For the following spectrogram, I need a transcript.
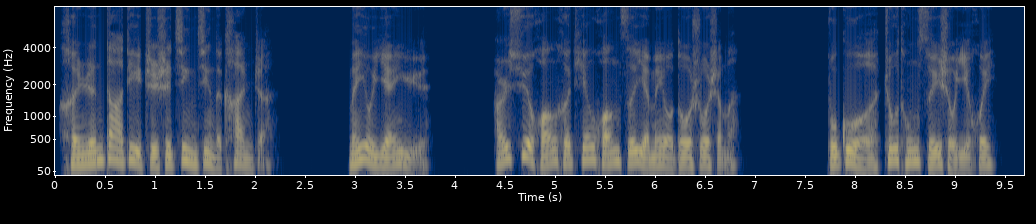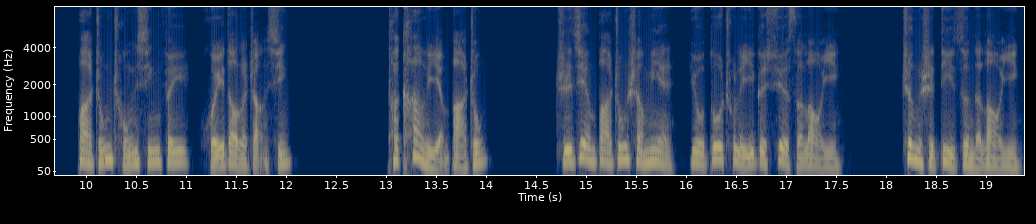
狠人大帝只是静静的看着，没有言语，而血皇和天皇子也没有多说什么。不过周通随手一挥。霸钟重新飞回到了掌心，他看了眼霸钟，只见霸钟上面又多出了一个血色烙印，正是帝尊的烙印。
